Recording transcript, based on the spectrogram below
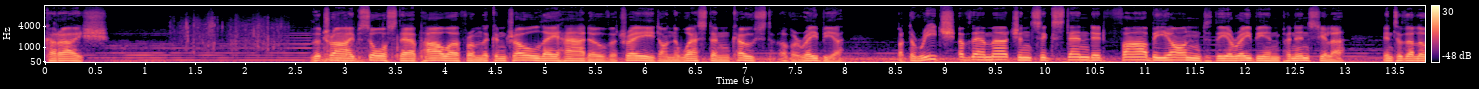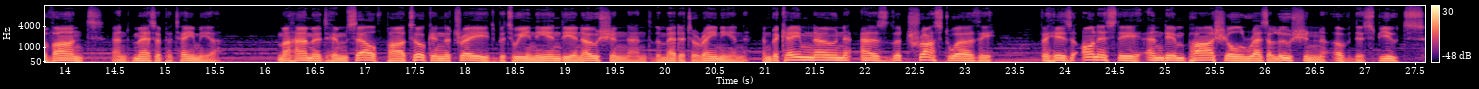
Quraysh. The tribe sourced their power from the control they had over trade on the western coast of Arabia, but the reach of their merchants extended far beyond the Arabian Peninsula into the Levant and Mesopotamia. Muhammad himself partook in the trade between the Indian Ocean and the Mediterranean and became known as the Trustworthy for his honesty and impartial resolution of disputes.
